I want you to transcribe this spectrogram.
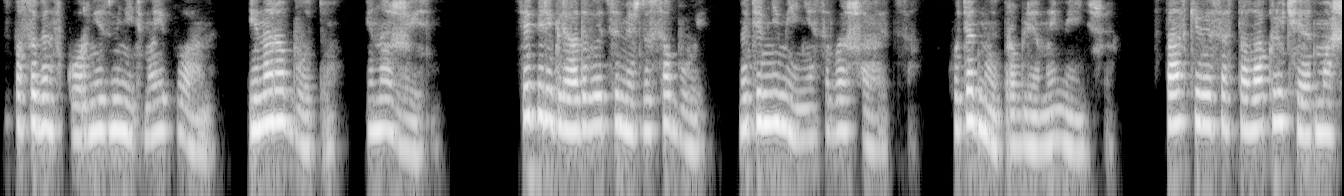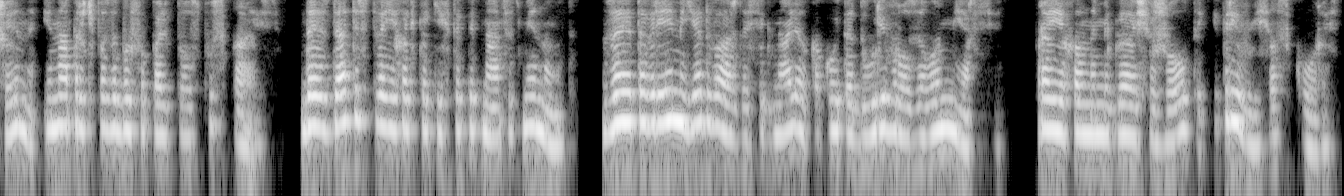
способен в корне изменить мои планы. И на работу, и на жизнь. Все переглядываются между собой, но тем не менее соглашаются. Хоть одной проблемой меньше. Стаскиваю со стола ключи от машины и, напрочь позабыв о пальто, спускаюсь. До издательства ехать каких-то 15 минут. За это время я дважды сигналил какой-то дури в розовом мерсе. Проехал на мигающий желтый и превысил скорость.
